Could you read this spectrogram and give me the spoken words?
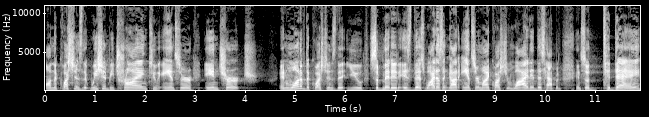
on the questions that we should be trying to answer in church. And one of the questions that you submitted is this Why doesn't God answer my question? Why did this happen? And so today,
